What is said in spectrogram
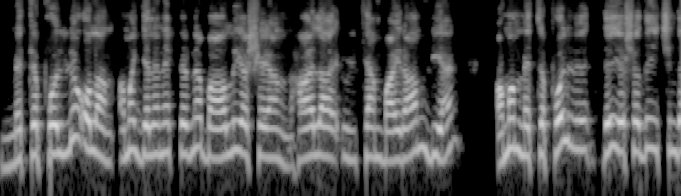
Metropollü olan ama geleneklerine bağlı yaşayan, hala ülkem bayrağım diyen ama metropolde yaşadığı için de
